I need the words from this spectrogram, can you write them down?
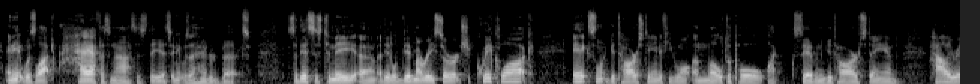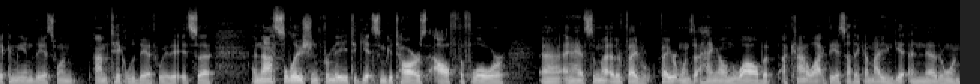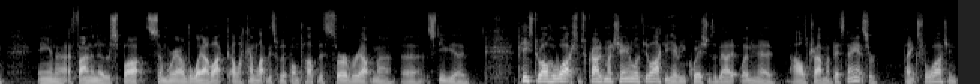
and it was like half as nice as this, and it was 100 bucks. So this is to me. Um, I did did my research. QuikLok, excellent guitar stand if you want a multiple like seven guitar stand. Highly recommend this one. I'm tickled to death with it. It's a, a nice solution for me to get some guitars off the floor uh, and I have some other favorite favorite ones that hang on the wall, but I kind of like this. I think I might even get another one and uh, find another spot somewhere out of the way. I like I kind of like this one up on top of this server out in my uh, studio. Peace to all who watch. Subscribe to my channel if you like. If you have any questions about it, let me know. I'll try my best to answer. Thanks for watching.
